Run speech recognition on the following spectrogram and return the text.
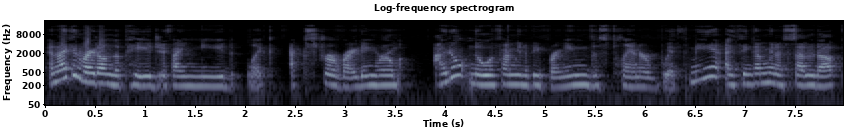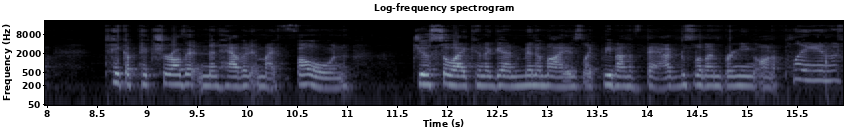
And I can write on the page if I need like extra writing room. I don't know if I'm to be bringing this planner with me. I think I'm to set it up, take a picture of it, and then have it in my phone just so I can, again, minimize like the amount of bags that I'm bringing on a plane.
